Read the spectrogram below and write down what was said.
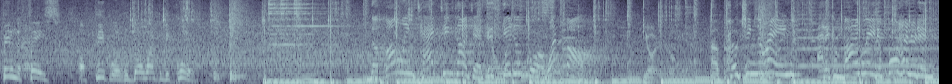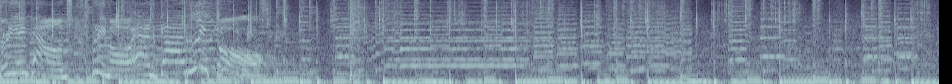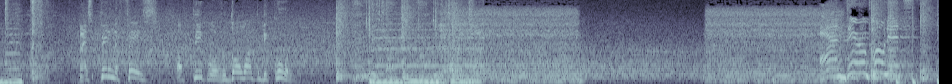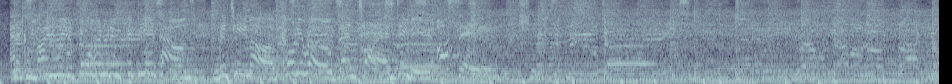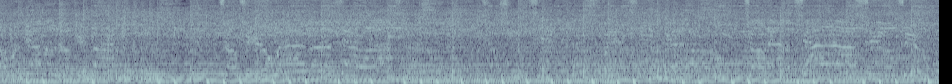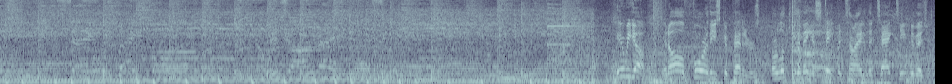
spit in the face of people who don't want to be cool. The following tag team contest is scheduled for one fall. You're looking at. Approaching the ring at a combined weight of 438 pounds, Primo and Carlito. Face of people who don't want to be cool. And their opponents at a combined weight of 458 pounds, the team of Cody Rhodes and Ted Here we go. And all four of these competitors are looking to make a statement tonight in the tag team division.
